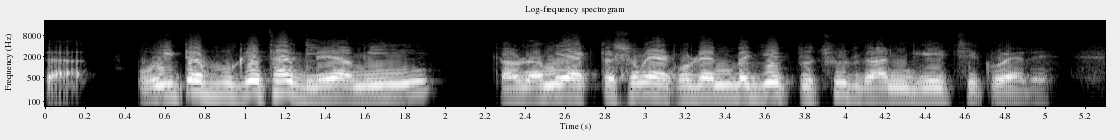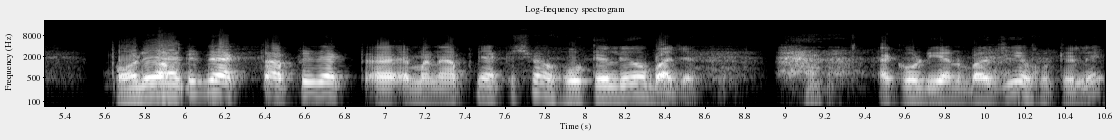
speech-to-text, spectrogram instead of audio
তা ওইটা বুকে থাকলে আমি কারণ আমি একটা সময় অ্যাকোডিয়ান বাজিয়ে প্রচুর গান গেয়েছি কোয়ারে পরে আপনি একটা আপনি একটা মানে আপনি একটা সময় হোটেলেও বাজাতেন। হ্যাঁ। অ্যাকর্ডিয়ান বাজিয়ে হোটেলে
